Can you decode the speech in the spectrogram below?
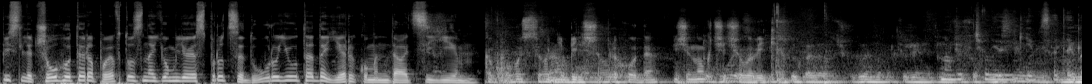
Після чого терапевт ознайомлює з процедурою та дає рекомендації. Когось сьогодні більше приходить жінок чи чоловіків? Мабуть, чоловіків все-таки.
